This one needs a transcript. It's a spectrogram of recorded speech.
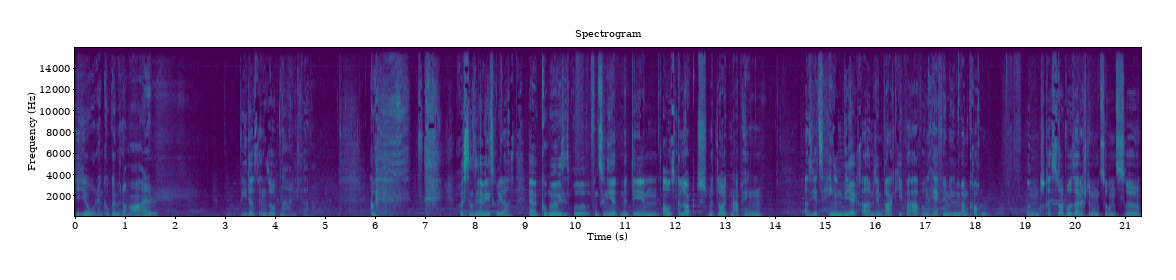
Jo, dann gucken wir doch mal, wie das denn so... Nein, nicht da. Rüstung sieht ein wenig skurril aus. Äh, gucken wir mal, wie es jetzt funktioniert mit dem ausgelockt mit Leuten abhängen. Also jetzt hängen wir gerade mit dem Barkeeper ab und helfen ihm irgendwie beim Kochen. Und das soll wohl seine Stimmung zu uns äh,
